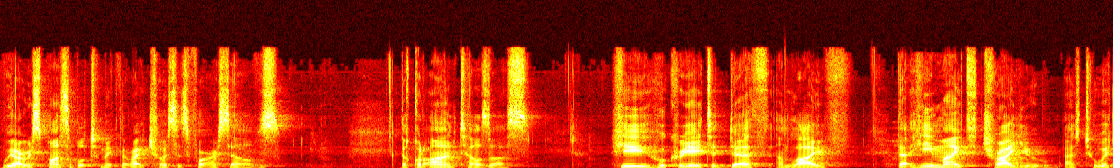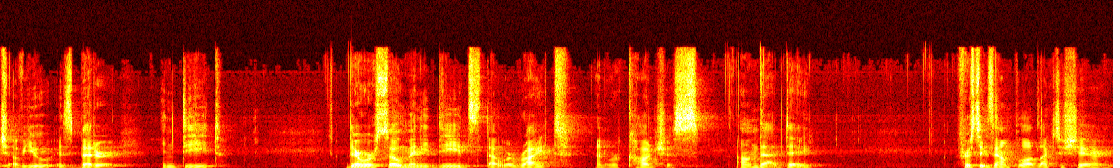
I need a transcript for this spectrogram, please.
We are responsible to make the right choices for ourselves. The Quran tells us, He who created death and life, that he might try you as to which of you is better indeed. There were so many deeds that were right and were conscious on that day. First example I'd like to share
